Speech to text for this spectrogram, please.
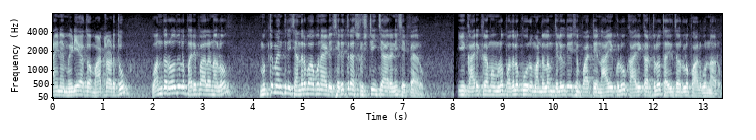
ఆయన మీడియాతో మాట్లాడుతూ వంద రోజుల పరిపాలనలో ముఖ్యమంత్రి చంద్రబాబు నాయుడు చరిత్ర సృష్టించారని చెప్పారు ఈ కార్యక్రమంలో పొదలకూరు మండలం తెలుగుదేశం పార్టీ నాయకులు కార్యకర్తలు తదితరులు పాల్గొన్నారు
